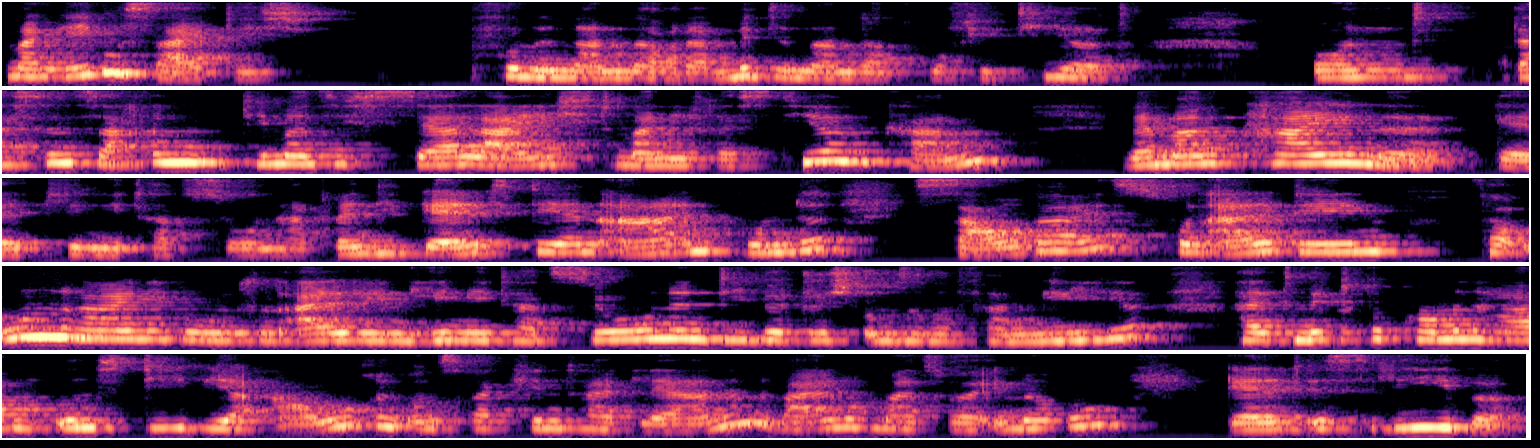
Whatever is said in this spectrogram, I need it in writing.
man gegenseitig voneinander oder miteinander profitiert. Und das sind Sachen, die man sich sehr leicht manifestieren kann, wenn man keine Geldlimitation hat, wenn die Geld-DNA im Grunde sauber ist von all den Verunreinigungen, von all den Limitationen, die wir durch unsere Familie halt mitbekommen haben und die wir auch in unserer Kindheit lernen, weil nochmal zur Erinnerung, Geld ist Liebe.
